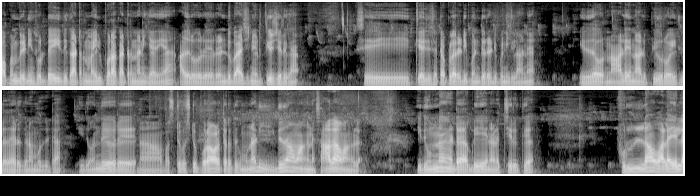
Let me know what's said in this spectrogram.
ஓப்பன் ப்ரீடிங் சொல்லிட்டு இது காட்டுறேன் மயில் புறா காட்டுறேன்னு நினைக்காதீங்க. அதில் ஒரு ரெண்டு பேட்ச் நிறுத்தி வச்சுருக்கேன். சரி கேஜி செட்டப்லாம் ரெடி பண்ணிட்டு ரெடி பண்ணிக்கலான்னு. இதுதான் ஒரு நாலே நாலு பியூர் ஒயிட்டில் தான் இருக்குது நம்மக்கிட்ட இது வந்து ஒரு நான் ஃபஸ்ட்டு ஃபஸ்ட்டு புறா வளர்த்துறதுக்கு முன்னாடி இது தான் வாங்கினேன் சாதா வாங்கலை. இது இன்னும் என்கிட்ட அப்படியே நிலச்சிருக்கு. ஃபுல்லாக வளையல.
